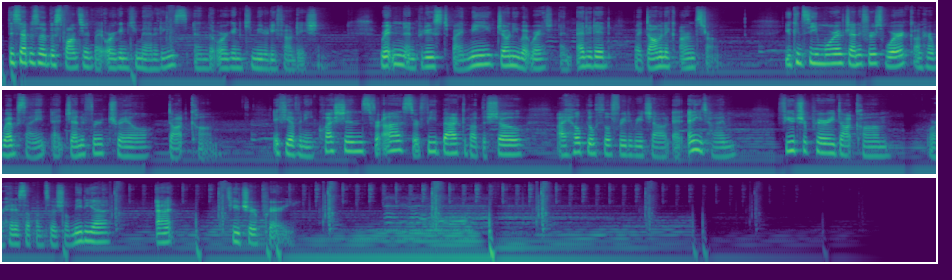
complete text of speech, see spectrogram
This episode was sponsored by Oregon Humanities and the Oregon Community Foundation. Written and produced by me, Joni Whitworth, and edited by Dominic Armstrong. You can see more of Jennifer's work on her website at jennifertrail.com. If you have any questions for us or feedback about the show, I hope you'll feel free to reach out at any time, futureprairie.com, or hit us up on social media at futureprairie.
